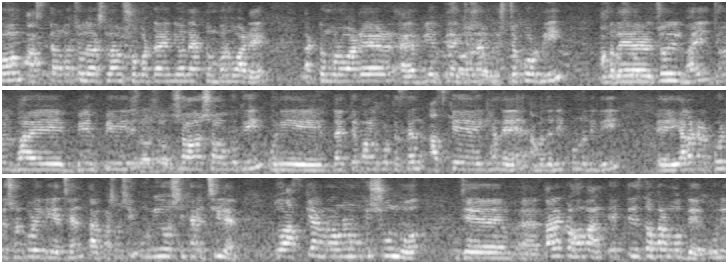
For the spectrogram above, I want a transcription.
কম আজকে আমরা চলে আসলাম সোপারডা ইউনিয়ন এক নম্বর ওয়ার্ডে। এক নম্বর ওয়ার্ডের বিএনপির একজন কর্মী। আমাদের জলিল ভাই জলিল ভাই বিএনপির সহ সভাপতি উনি দায়িত্ব পালন করতেছেন। আজকে এখানে আমাদের নিপুণ দিদি এই এলাকাটা পরিদর্শন করে গিয়েছেন। তার পাশাপাশি উনিও সেখানে ছিলেন। তো আজকে আমরা ওনার মুখে শুনব যে তারেক রহমান একত্রিশ দফার মধ্যে উনি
